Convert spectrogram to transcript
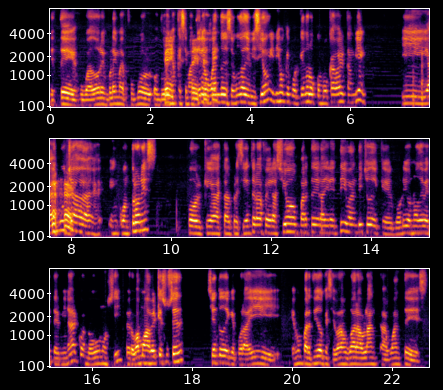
este jugador emblema de fútbol hondureño que se mantiene jugando en segunda división y dijo que por qué no lo convocaba él también. Y hay muchos encontrones porque hasta el presidente de la federación, parte de la directiva han dicho de que el bolío no debe terminar cuando uno sí, pero vamos a ver qué sucede. Siento de que por ahí es un partido que se va a jugar a, guantes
